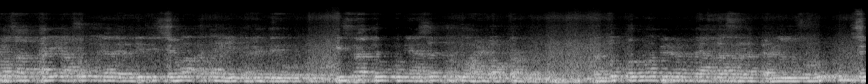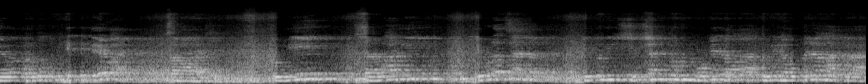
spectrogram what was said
फसाद काही असो ज्या जनतेची सेवा करता हे खरे देव. तिसरा देव कोणी असेल तर तो आहे डॉक्टर तर तो कोरोना पिरियडमध्ये आपल्या सगळ्या फॅमिलीला सोडून सेवा करतो. हे देव आहे समाजाचे. तुम्ही सर्वांनी एवढंच सांगत की तुम्ही शिक्षण करून मोठे झाला तुम्ही नोकरीला लागला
